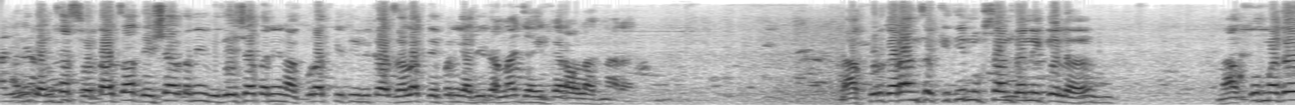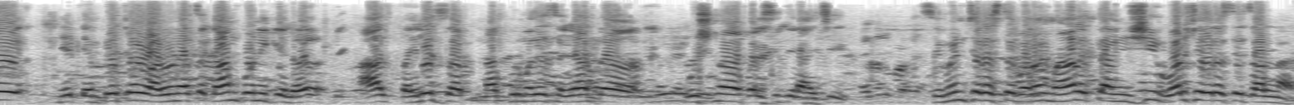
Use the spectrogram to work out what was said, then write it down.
आणि त्यांचा स्वतःचा देशात आणि विदेशात आणि नागपुरात किती विकास झाला ते पण यादी त्यांना जाहीर करावं लागणार आहे. नागपूरकरांचं किती नुकसान त्यांनी केलं नागपूरमध्ये हे टेम्परेचर वाढवण्याचं काम कोणी केलं आज पहिलेच नागपूरमध्ये सगळ्यात उष्ण परिस्थिती राहायची. सिमेंटचे रस्ते बनवून म्हणाले की ऐंशी वर्ष हे रस्ते चालणार.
